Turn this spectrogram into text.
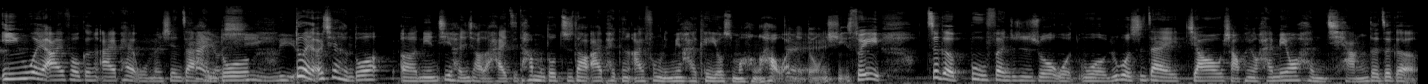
因为 iPhone 跟 iPad，我们现在很多吸引力，对，而且很多呃年纪很小的孩子，他们都知道 iPad 跟 iPhone 里面还可以有什么很好玩的东西，所以这个部分就是说我我如果是在教小朋友还没有很强的这个。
